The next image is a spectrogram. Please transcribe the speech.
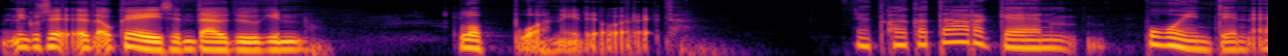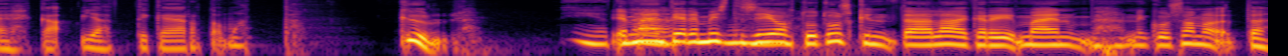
niin kuin se, että okei, sen täytyykin loppua niiden oireita. Et aika tärkeän pointin ehkä jätti kertomatta. Kyllä. Niin, ja mä en tiedä, mistä se niin. johtuu. Tuskin tämä lääkäri, mä en niin kuin sano, että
